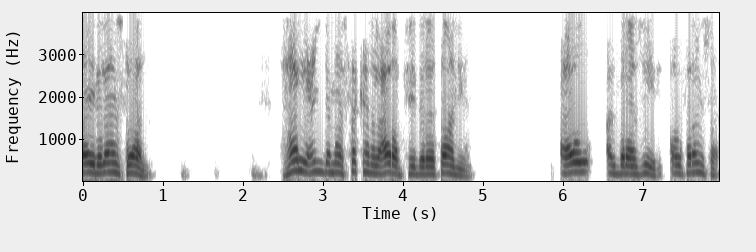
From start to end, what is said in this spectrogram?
طيب الآن سؤال. هل عندما سكن العرب في بريطانيا أو البرازيل أو فرنسا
